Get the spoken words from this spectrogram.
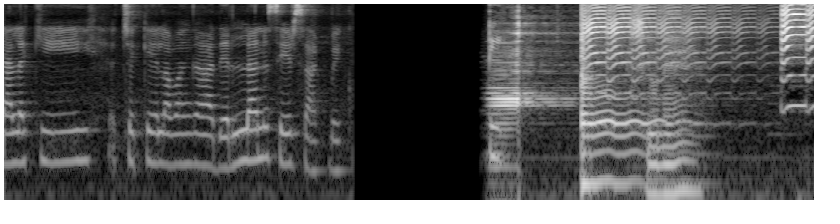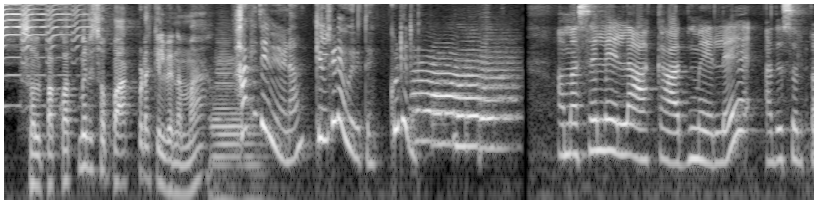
ಯಾಲಕ್ಕಿ, ಚಕ್ಕೆ, ಲವಂಗ ಅದೆಲ್ಲನೂ ಸೇರಿಸಿ ಹಾಕಬೇಕು. ಶಿವನೇ. ಸ್ವಲ್ಪ ಕೊತ್ತಂಬರಿ ಸೊಪ್ಪು ಹಾಕ್ಬಿಡಕ್ಕಿಲ್ವೇನಮ್ಮ? ಹಾಕಿದ್ದೀನಿ ಅಣ್ಣ ಕೆಳಗಡೆ ಉರಿತೆ ಕುಡೀರಿ. ಆ ಮಸಾಲೆ ಎಲ್ಲ ಹಾಕಾದ್ಮೇಲೆ ಅದು ಸ್ವಲ್ಪ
